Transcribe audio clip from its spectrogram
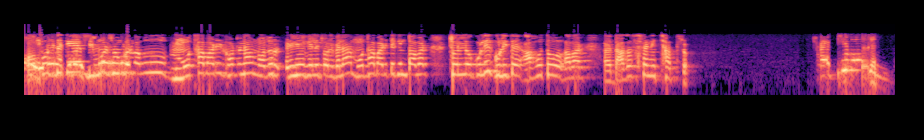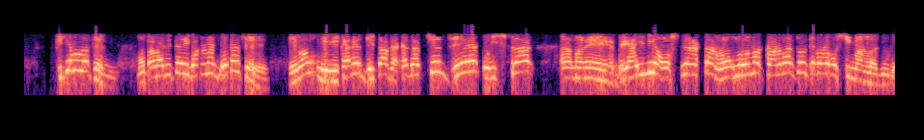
অপরদিকে বিমল শঙ্কর বাবু মোথাবাড়ির ঘটনাও নজর এড়িয়ে গেলে চলবে না। মোথাবাড়িতে কিন্তু আবার চলল গুলি গুলিতে আহত আবার দ্বাদশ শ্রেণির ছাত্র। হ্যাঁ, ঠিকই বলেছেন ঠিকই বলেছেন। এই ঘটনা ঘটেছে এবং এখানে যেটা দেখা যাচ্ছে যে পরিষ্কার মানে বেআইনি অস্ত্রের একটা রমরমা কারবার চলছে গোটা পশ্চিমবাংলা জুড়ে।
